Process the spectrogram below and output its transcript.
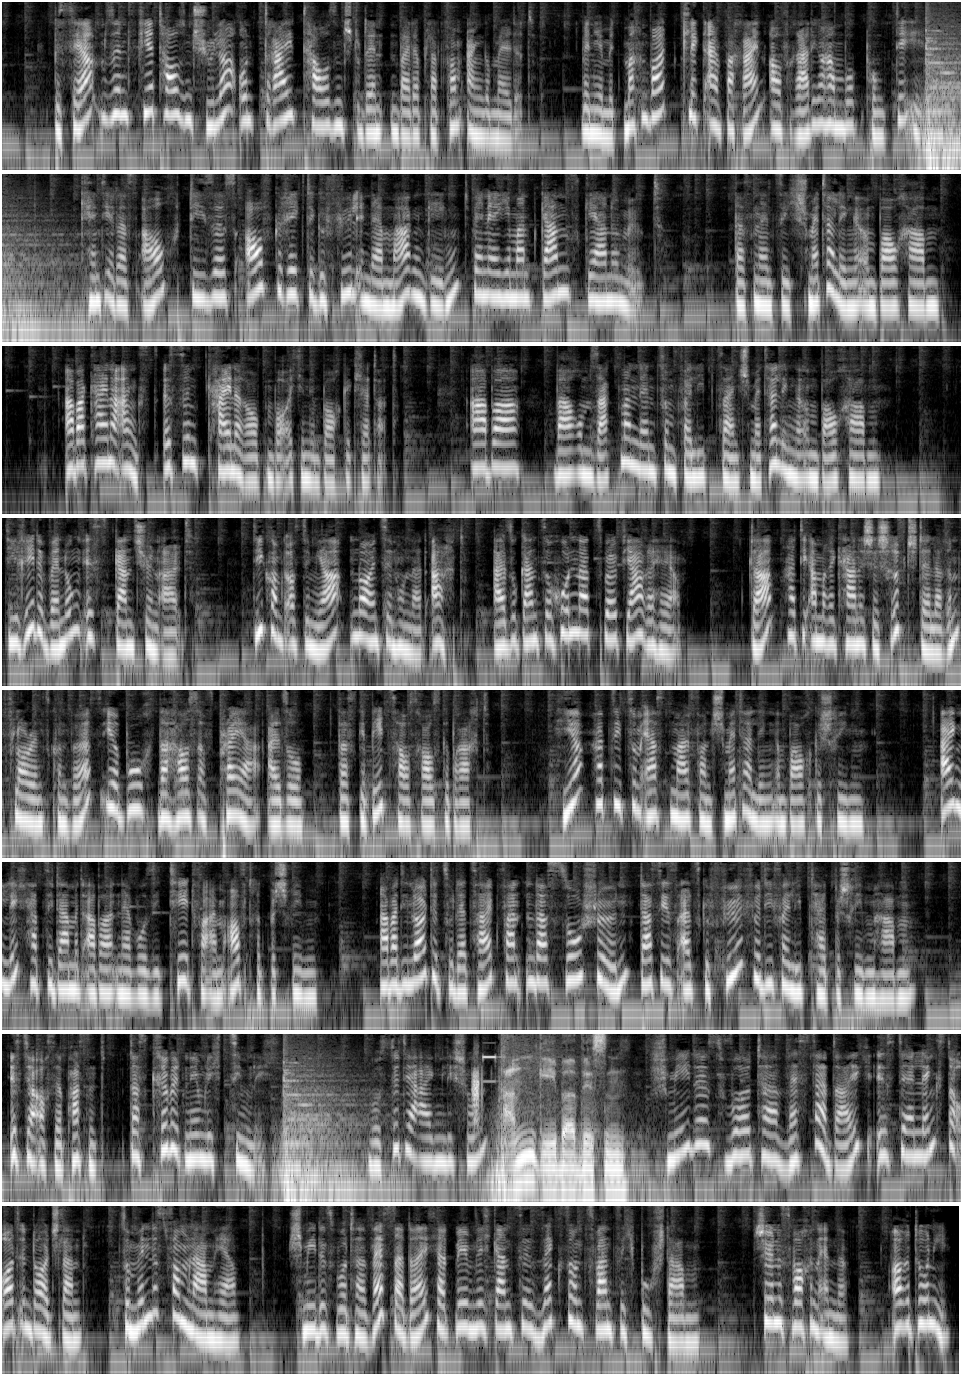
Bisher sind 4000 Schüler und 3000 Studenten bei der Plattform angemeldet. Wenn ihr mitmachen wollt, klickt einfach rein auf radiohamburg.de. Kennt ihr das auch? Dieses aufgeregte Gefühl in der Magengegend, wenn ihr jemand ganz gerne mögt. Das nennt sich Schmetterlinge im Bauch haben. Aber keine Angst, es sind keine Raupen bei euch in den Bauch geklettert. Aber warum sagt man denn zum Verliebtsein Schmetterlinge im Bauch haben? Die Redewendung ist ganz schön alt. Die kommt aus dem Jahr 1908, also ganze 112 Jahre her. Da hat die amerikanische Schriftstellerin Florence Converse ihr Buch The House of Prayer, also das Gebetshaus, rausgebracht. Hier hat sie zum ersten Mal von Schmetterlingen im Bauch geschrieben. Eigentlich hat sie damit aber Nervosität vor einem Auftritt beschrieben. Aber die Leute zu der Zeit fanden das so schön, dass sie es als Gefühl für die Verliebtheit beschrieben haben. Ist ja auch sehr passend. Das kribbelt nämlich ziemlich. Wusstet ihr eigentlich schon? Angeberwissen. Schmiedeswurter Westerdeich ist der längste Ort in Deutschland. Zumindest vom Namen her. Schmiedeswurter Westerdeich hat nämlich ganze 26 Buchstaben. Schönes Wochenende. Eure Toni.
